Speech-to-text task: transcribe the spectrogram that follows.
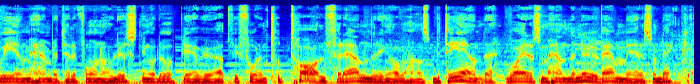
vi in med hemlig telefonavlyssning och, och då upplever vi att vi får en total förändring av hans beteende. Vad är det som händer nu? Vem är det som läcker?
